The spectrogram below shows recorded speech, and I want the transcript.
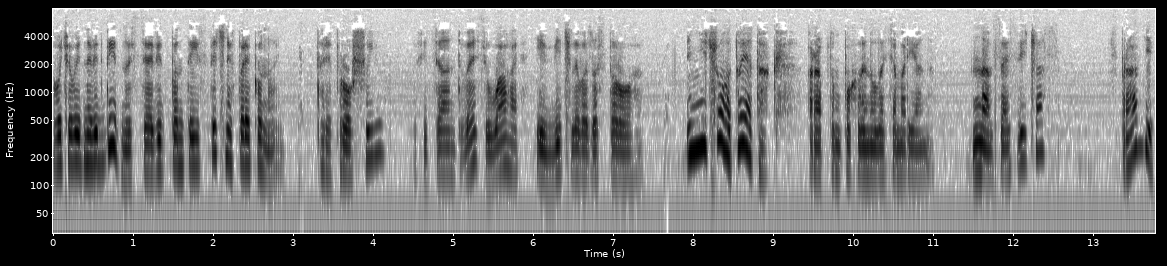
вочевидь, не від бідності, а від пантеїстичних переконань. Перепрошую, офіціант весь увага і ввічлива засторога. Нічого, то я так, раптом похлинулася Мар'яна. На все свій час. Справді,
